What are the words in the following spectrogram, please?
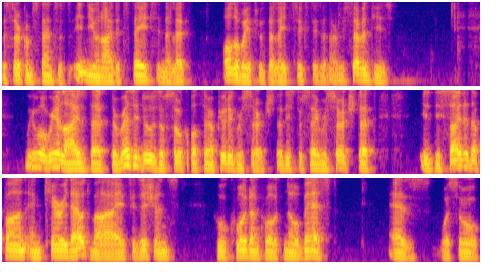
the circumstances in the United States in the late, all the way through the late 60s and early 70s, we will realize that the residues of so-called therapeutic research, that is to say, research that is decided upon and carried out by physicians who quote unquote know best, as was so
